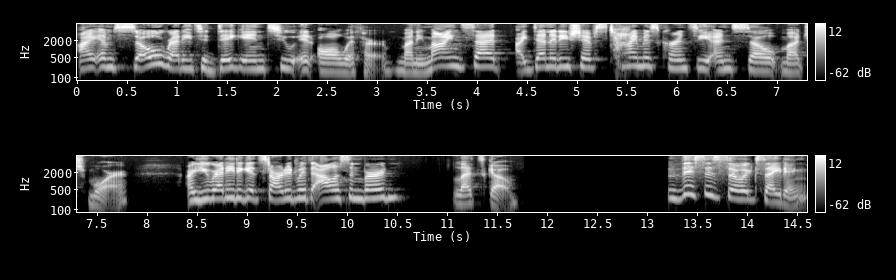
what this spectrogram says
I am so ready to dig into it all with her money mindset, identity shifts, time is currency, and so much more. Are you ready to get started with Allyson Byrd? Let's go. This is so exciting.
